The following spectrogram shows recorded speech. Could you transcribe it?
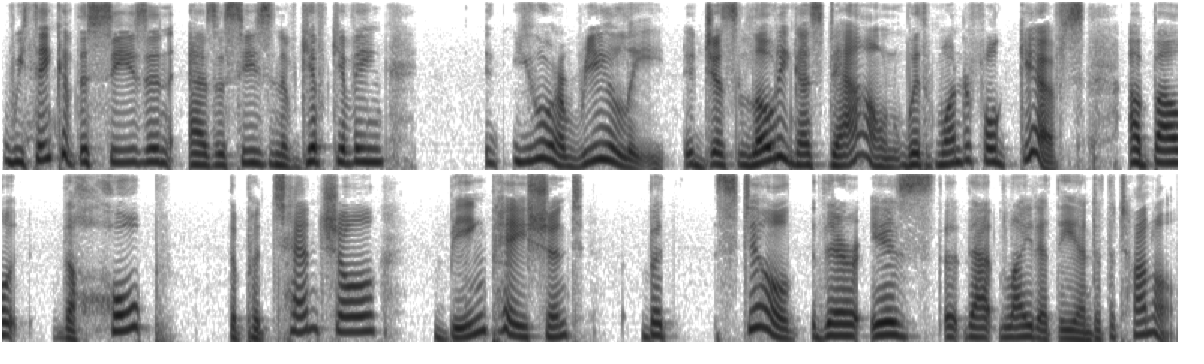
we think of the season as a season of gift giving. You are really just loading us down with wonderful gifts about the hope, the potential, being patient, but still there is that light at the end of the tunnel.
